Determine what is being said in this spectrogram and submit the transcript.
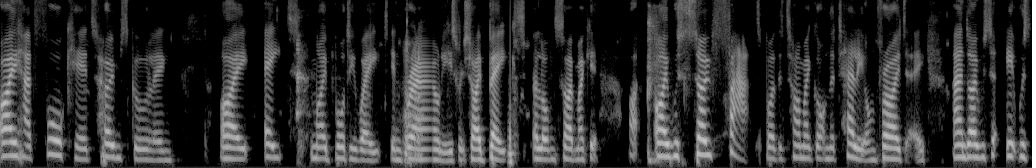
I had four kids homeschooling. I ate my body weight in brownies, which I baked alongside my kid. I, was so fat by the time I got on the telly on Friday, and I was it was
